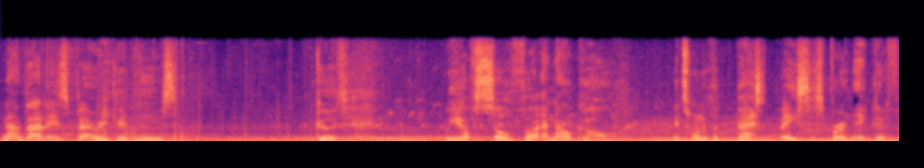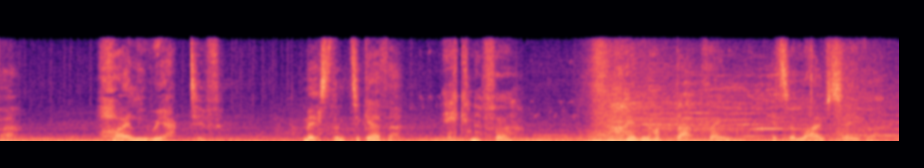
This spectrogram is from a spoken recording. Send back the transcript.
Now that is very good news. Good. We have sulfur and alcohol. It's one of the best bases for an ignifer. Highly reactive. Mix them together. Ignifer. I love that thing. It's a lifesaver.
